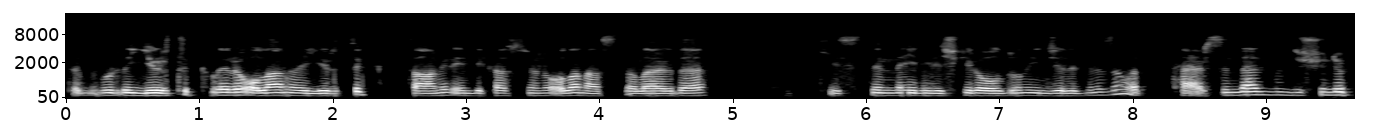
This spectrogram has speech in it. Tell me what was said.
tabii burada yırtıkları olan ve yırtık tamir indikasyonu olan hastalarda kistin neyle ilişkili olduğunu incelediniz ama tersinden düşünüp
